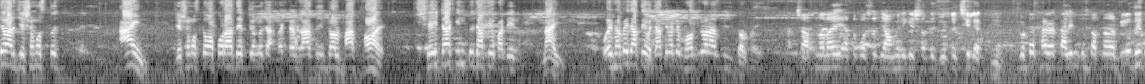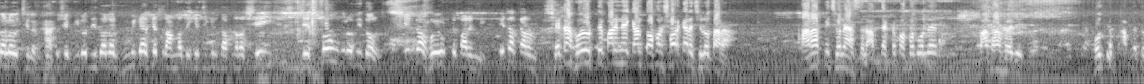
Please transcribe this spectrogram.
দেওয়ার যে সমস্ত আইন, যে সমস্ত অপরাধের জন্য একটা রাজনৈতিক দল বাদ হয়, সেইটা কিন্তু জাতীয় পার্টির নাই। ওইভাবে জাতীয় জাতীয় পার্টি ভদ্র রাজনৈতিক দল ভাই আচ্ছা আপনারা এত বছর যে আওয়ামী লীগের সাথে জোটে ছিলেন জোটে থাকাকালীন কিন্তু আপনারা বিরোধী দলেও ছিলেন। হ্যাঁ। কিন্তু সেই বিরোধী দলের ভূমিকার ক্ষেত্রে আমরা দেখেছি কিন্তু আপনারা সেই যে স্ট্রং বিরোধী দল সেটা হয়ে উঠতে পারেননি এটার কারণ সেটা হয়ে উঠতে পারে নাই কারণ তখন সরকারে ছিল তারা। তারা পিছনে আসলে আপনি একটা কথা বলে বাধা হয়ে যেত। বলতে আপনি তো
